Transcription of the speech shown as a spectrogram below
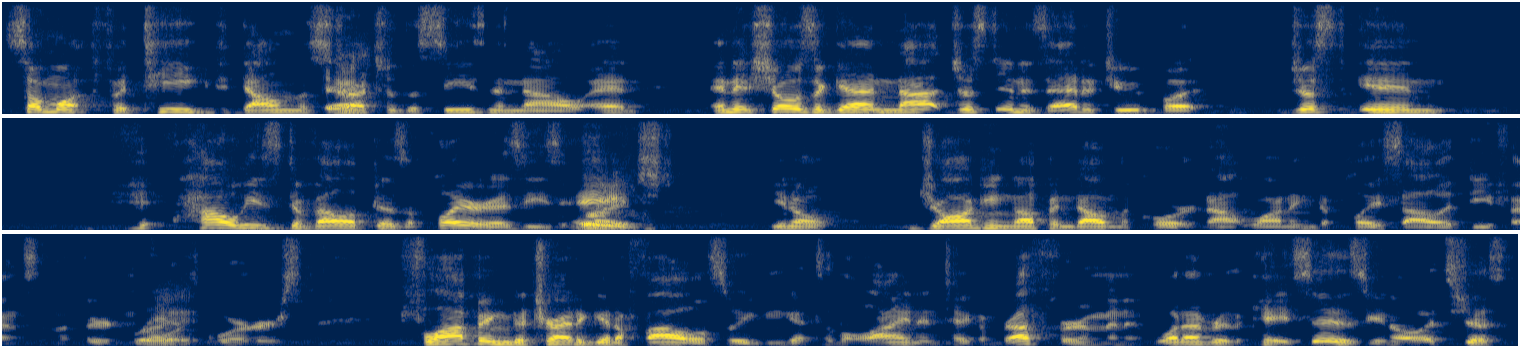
somewhat fatigued down the Yeah. stretch of the season now, and and it shows again not just in his attitude, but just in how he's developed as a player as he's Right. aged. You know, jogging up and down the court, not wanting to play solid defense in the third and Right. fourth quarters, flopping to try to get a foul so he can get to the line and take a breath for a minute. Whatever the case is, you know, it's just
